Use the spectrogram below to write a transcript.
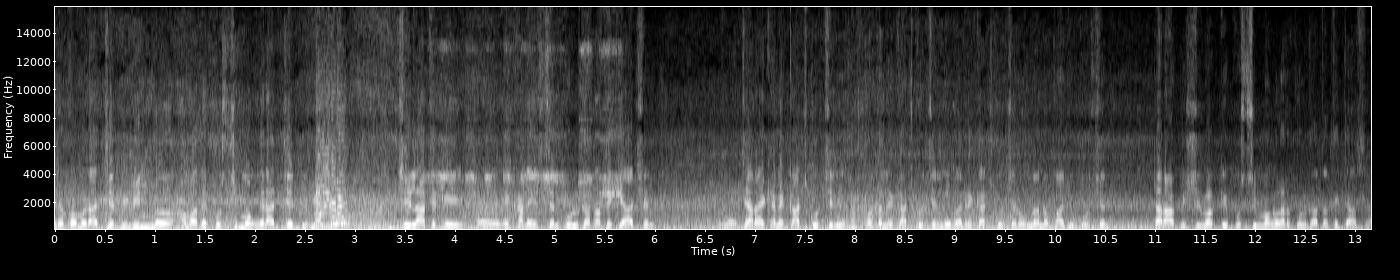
এরকম রাজ্যের বিভিন্ন, আমাদের পশ্চিমবঙ্গের রাজ্যের বিভিন্ন জেলা থেকে এখানে এসছেন, কলকাতা থেকে আছেন। যারা এখানে কাজ করছেন, এই হাসপাতালের কাজ করছেন, লেবারের কাজ করছেন, অন্যান্য কাজও করছেন, তারা বেশিরভাগটি পশ্চিমবাংলার কলকাতা থেকে আসা।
